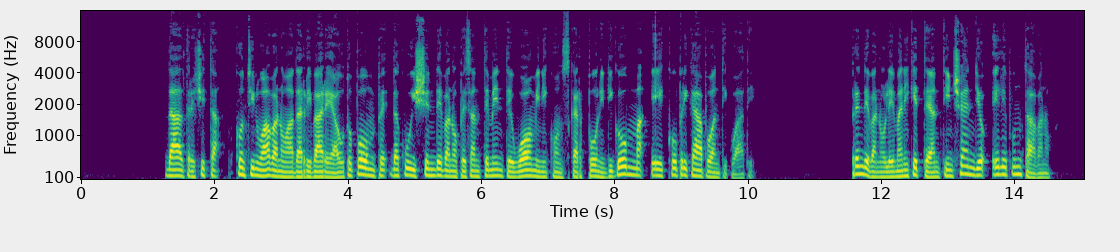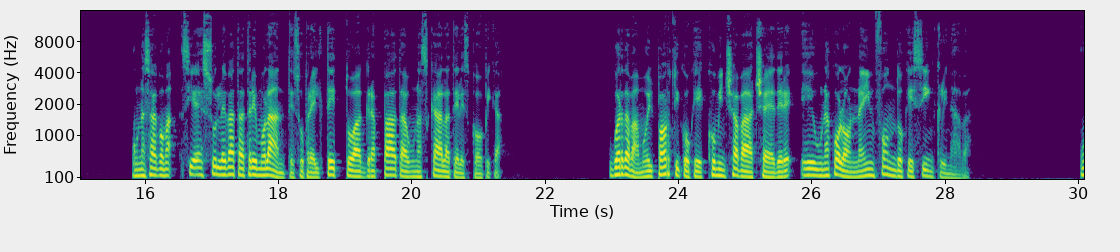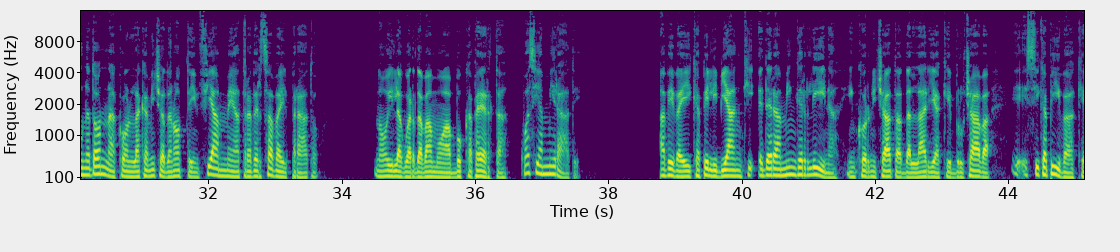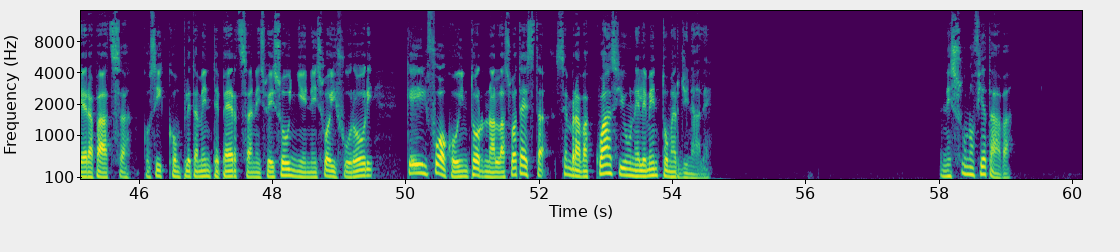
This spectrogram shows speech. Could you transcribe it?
Da altre città continuavano ad arrivare autopompe da cui scendevano pesantemente uomini con scarponi di gomma e copricapo antiquati. Prendevano le manichette antincendio e le puntavano, una sagoma si è sollevata tremolante sopra il tetto aggrappata a una scala telescopica. Guardavamo il portico che cominciava a cedere e una colonna in fondo che si inclinava. Una donna con la camicia da notte in fiamme attraversava il prato. Noi la guardavamo a bocca aperta, quasi ammirati. Aveva i capelli bianchi ed era mingherlina, incorniciata dall'aria che bruciava, e si capiva che era pazza, così completamente persa nei suoi sogni e nei suoi furori, che il fuoco intorno alla sua testa sembrava quasi un elemento marginale. Nessuno fiatava.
